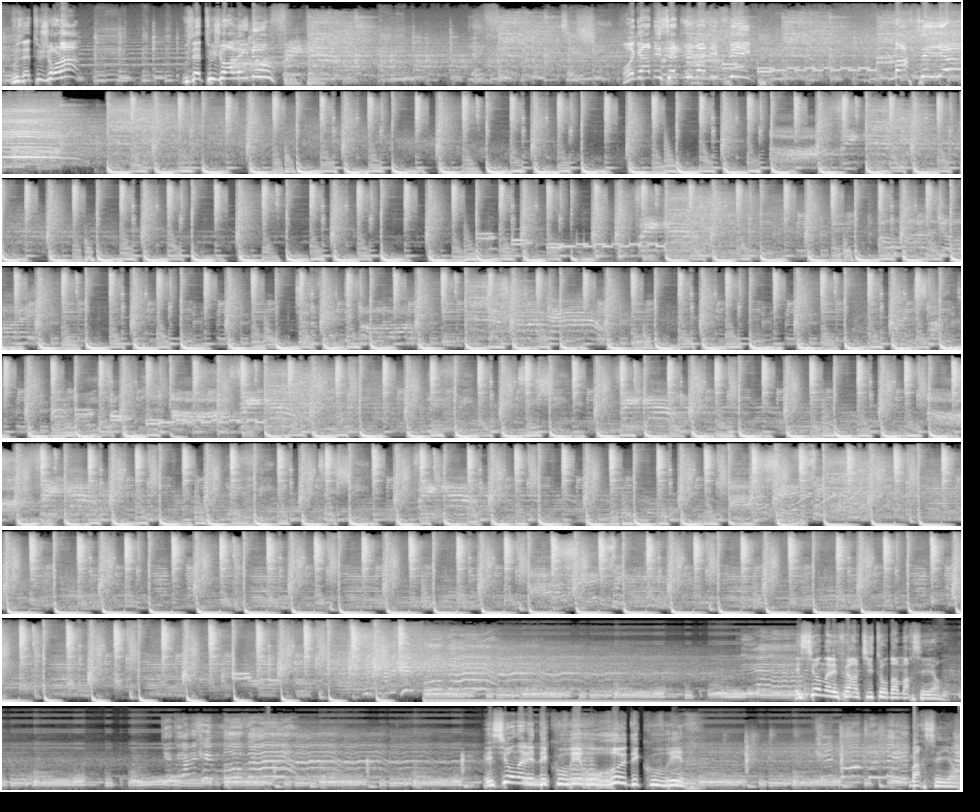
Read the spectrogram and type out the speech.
Vous êtes toujours là? Vous êtes toujours avec nous? Regardez cette vue magnifique. Marseillais on allait faire un petit tour dans Marseillan Et si on allait découvrir ou redécouvrir Marseillan.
